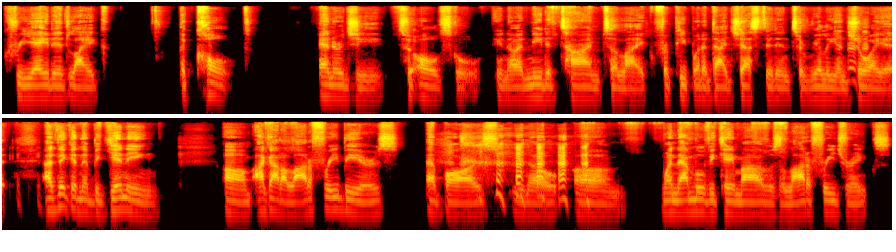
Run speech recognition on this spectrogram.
created like the cult energy to old school. You know, it needed time to like for people to digest it and to really enjoy it. I think in the beginning, um, I got a lot of free beers at bars. You know, um, when that movie came out, it was a lot of free drinks.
